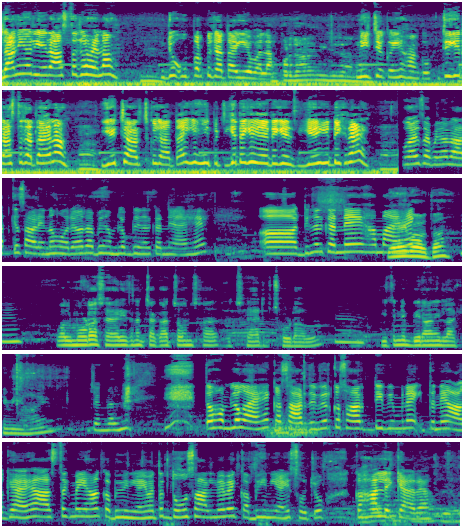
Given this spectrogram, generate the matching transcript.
जानी और ये रास्ता जो है ना जो ऊपर को जाता है ये वाला. ऊपर जाना नीचे जाना नीचे को यहाँ को. जो ये रास्ता जाता है ना हाँ। ये चर्च को जाता है यहीं पे. ये देखिए ये देखिए ये ये दिख रहा है. हाँ। तो गाइस अभी ना रात के साढ़े नौ हो रहे हैं और अभी हम लोग डिनर करने आए हैं. डिनर करने हम आए हैं. हम्म, अल्मोड़ा शहर इतना चकाचौंध शहर छोड़ा वो हम्म, इतने बिरान इलाके में यहाँ है? जंगल में। तो हम लोग आए हैं कसार देवी और कसार देवी में ना इतने आगे आए हैं। आज तक मैं यहाँ कभी भी नहीं आई। मतलब दो साल में मैं कभी नहीं आई सोचो। कहाँ लेके आ रहा है?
